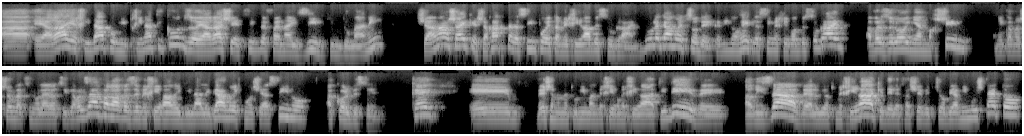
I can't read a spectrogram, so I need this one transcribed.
ההערה היחידה פה מבחינת תיקון זו הערה שהציב בפניי זיו כמדומני, שאמר שייקה שכחת לשים פה את המכירה בסוגריים, והוא לגמרי צודק, אני נוהג לשים מכירות בסוגריים, אבל זה לא עניין מכשיל, אני גם ארשום לעצמי אולי להוציא גם על זה הבהרה, אבל זה מכירה רגילה לגמרי כמו שעשינו, הכל בסדר, אוקיי? אמ, ויש לנו נתונים על מחיר מכירה עתידי ואריזה ועלויות מכירה כדי לחשב את שווי המימוש נטו,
